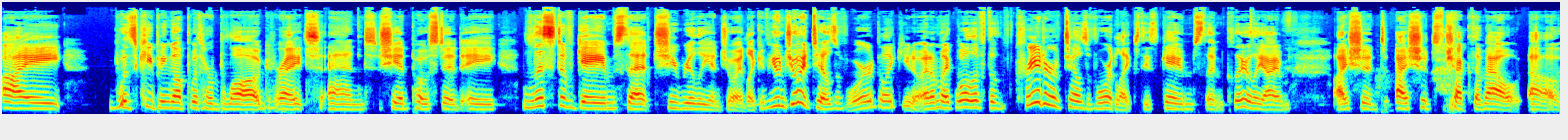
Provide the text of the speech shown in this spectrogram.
I was keeping up with her blog, right? And she had posted a list of games that she really enjoyed. Like, if you enjoyed Tales of Ord, like, you know, and I'm like, well, if the creator of Tales of Ord likes these games, then clearly I'm, I should, I should check them out. Uh,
